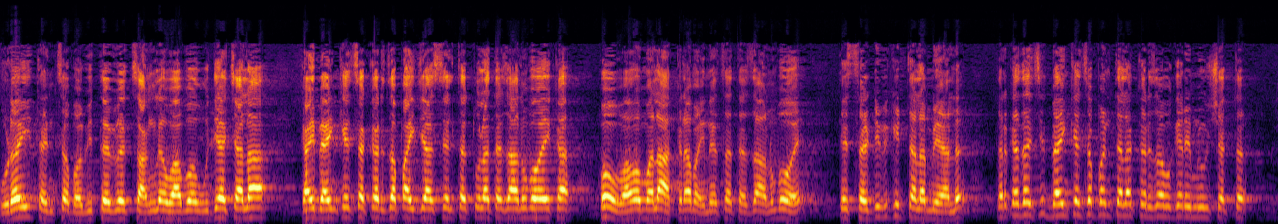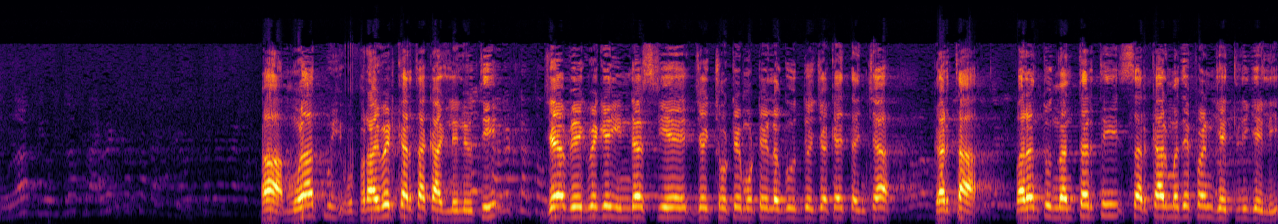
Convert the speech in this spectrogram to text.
पुढंही त्यांचं भवितव्य चांगलं व्हावं. उद्याच्याला काही बँकेचं कर्ज पाहिजे असेल तर तुला त्याचा अनुभव आहे का? हो बाबा मला अकरा महिन्याचा त्याचा अनुभव आहे. ते सर्टिफिकेट त्याला मिळालं. तर कदाचित बँकेचं पण त्याला कर्ज वगैरे मिळू शकतं. हा मुळात प्रायव्हेट करता काढलेली होती. जे वेगवेगळे इंडस्ट्री आहे जे छोटे मोठे लघु उद्योजक आहेत त्यांच्या करता. परंतु नंतर ती सरकारमध्ये पण घेतली गेली.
